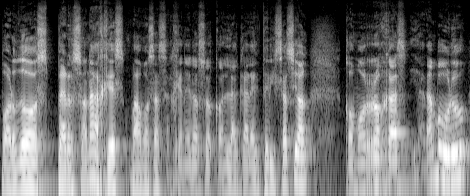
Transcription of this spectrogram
por dos personajes, vamos a ser generosos con la caracterización, como Rojas y Aramburu,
